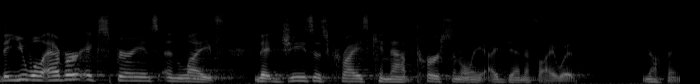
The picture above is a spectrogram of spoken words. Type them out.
that you will ever experience in life that Jesus Christ cannot personally identify with? Nothing.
